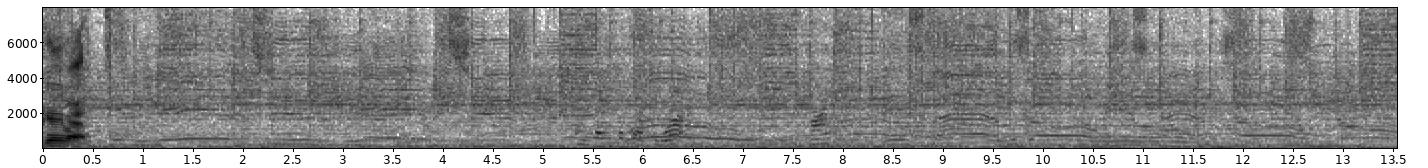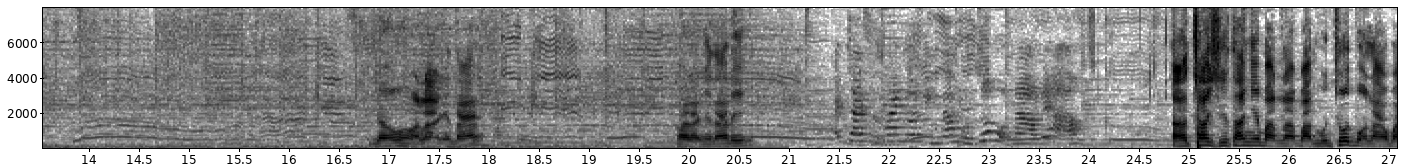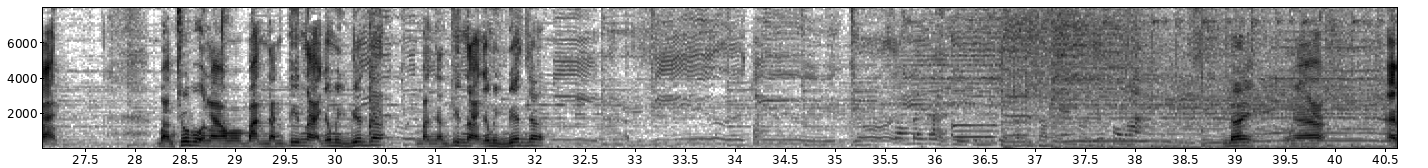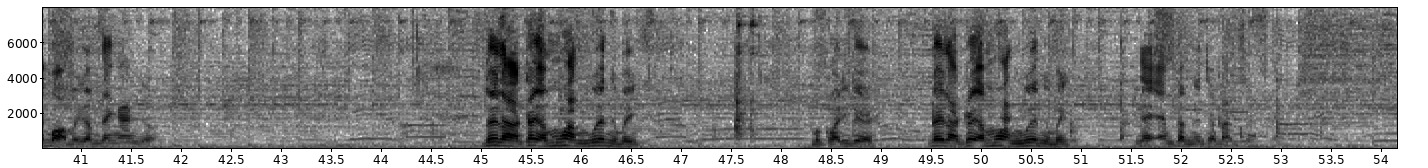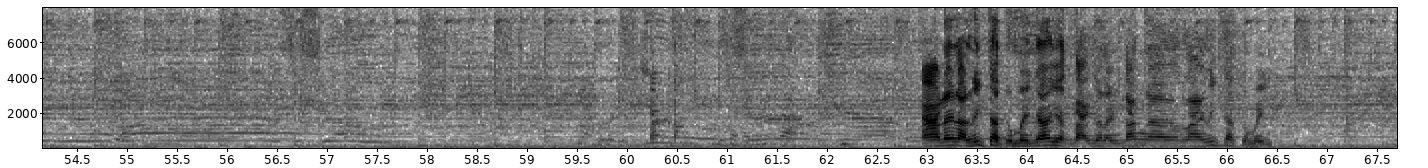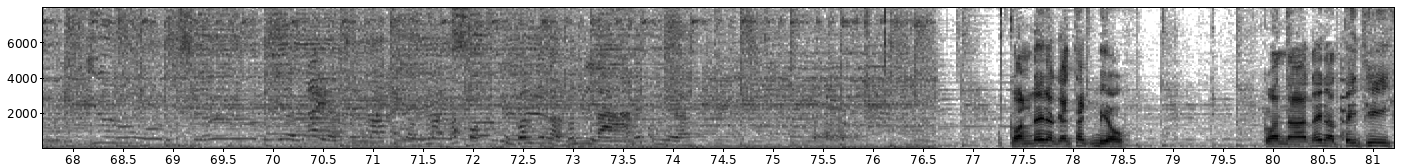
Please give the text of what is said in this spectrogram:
Ok bạn. Đâu hỏi lại người ta Hỏi lại người ta đi Anh trai Sử Thanh ơi, mình đang muốn chốt bộ nào đấy hả? à, Trai sứ thanh ấy bạn là bạn muốn chốt bộ nào bạn bạn chốt bộ nào bạn nhắn tin lại cho mình biết nhá. Bạn nhắn tin lại cho mình biết nhá. Đây à, Em bỏ mấy gấm tay ngang được. Đây là cây ấm hoàn nguyên của mình. Một gói đi về. Đây là cây ấm hoàn nguyên của mình. Đây em cầm lên cho bạn xem. À đây là link thật của mình nhá. Hiện tại giờ là mình đang uh, live link thật của mình. Còn đây là cái thạch biểu. Còn à, đây là tây thi.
